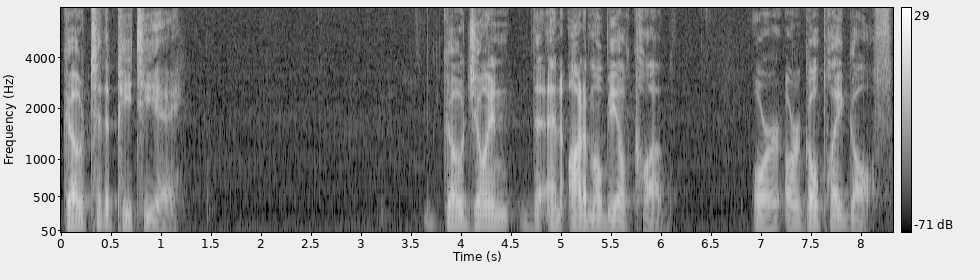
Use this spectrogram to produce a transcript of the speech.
go to the PTA. Go join the, an automobile club or, or go play golf.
